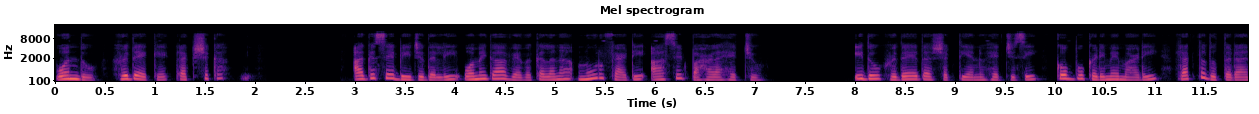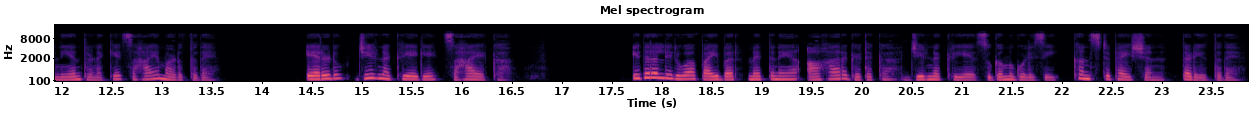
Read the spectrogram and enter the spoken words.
ಒಂದು, ಹೃದಯಕ್ಕೆ ರಕ್ಷಕ. ಅಗಸೆ ಬೀಜದಲ್ಲಿ ಒಮೆಗಾ ವ್ಯವಕಲನ ಮೂರು ಫ್ಯಾಟಿ ಆಸಿಡ್ ಬಹಳ ಹೆಚ್ಚು. ಇದು ಹೃದಯದ ಶಕ್ತಿಯನ್ನು ಹೆಚ್ಚಿಸಿ, ಕೊಬ್ಬು ಕಡಿಮೆ ಮಾಡಿ, ರಕ್ತದೊತ್ತಡ ನಿಯಂತ್ರಣಕ್ಕೆ ಸಹಾಯ ಮಾಡುತ್ತದೆ. ಎರಡು, ಜೀರ್ಣಕ್ರಿಯೆಗೆ ಸಹಾಯಕ. ಇದರಲ್ಲಿರುವ ಫೈಬರ್ ಮೆತ್ತನೆಯ ಆಹಾರ ಘಟಕ ಜೀರ್ಣಕ್ರಿಯೆ ಸುಗಮಗೊಳಿಸಿ ಕನ್ಸ್ಟಿಪೇಷನ್ ತಡೆಯುತ್ತದೆ.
